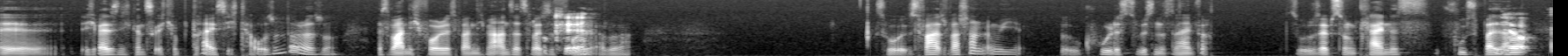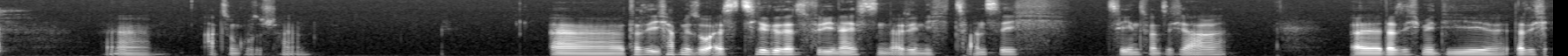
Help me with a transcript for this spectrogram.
Äh, ich weiß nicht ganz, ich glaube 30.000 oder so. Es war nicht voll, es war nicht mal ansatzweise Okay. voll, aber so, es war, war schon irgendwie so cool, das zu wissen, dass dann einfach so selbst so ein kleines Fußballland Ja. äh, hat so ein großes Stadion. Äh, tatsächlich, ich habe mir so als Ziel gesetzt für die nächsten, also nicht 20, 10, 20 Jahre, äh, dass ich mir die, dass ich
